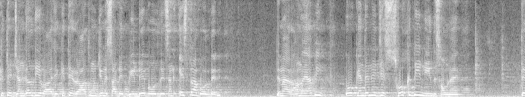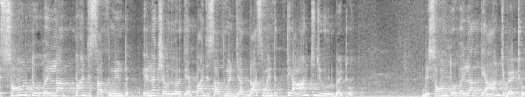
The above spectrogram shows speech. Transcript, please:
ਕਿਤੇ ਜੰਗਲ ਦੀ ਆਵਾਜ਼ ਹੈ ਕਿਤੇ ਰਾਤ ਨੂੰ ਜਿਵੇਂ ਸਾਡੇ ਬੀਂਡੇ ਬੋਲਦੇ ਸਨ ਇਸ ਤਰ੍ਹਾਂ ਬੋਲਦੇ ਨੇ। ਤੇ ਮੈਂ ਹੈਰਾਨ ਹੋਇਆ ਵੀ ਉਹ ਕਹਿੰਦੇ ਨੇ ਜੇ ਸੁੱਖ ਦੀ ਨੀਂਦ ਸੌਣਾ ਹੈ, ਤੇ ਸੌਣ ਤੋਂ ਪਹਿਲਾਂ 5-7 ਮਿੰਟ, ਇਹਨਾਂ ਸ਼ਬਦ ਵਰਤੇ 5-7 ਮਿੰਟ ਜਾਂ 10 ਮਿੰਟ ਧਿਆਨ 'ਚ ਜ਼ਰੂਰ ਬੈਠੋ। ਵੀ ਸੌਣ ਤੋਂ ਪਹਿਲਾਂ ਧਿਆਨ 'ਚ ਬੈਠੋ।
